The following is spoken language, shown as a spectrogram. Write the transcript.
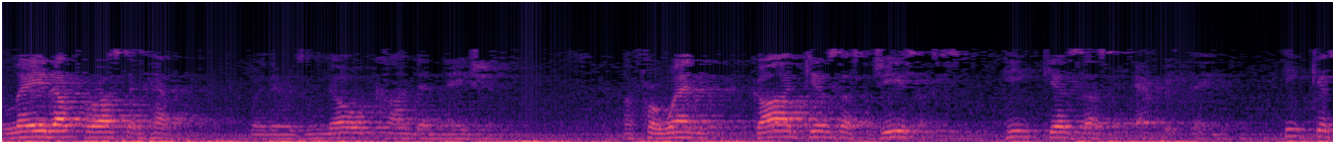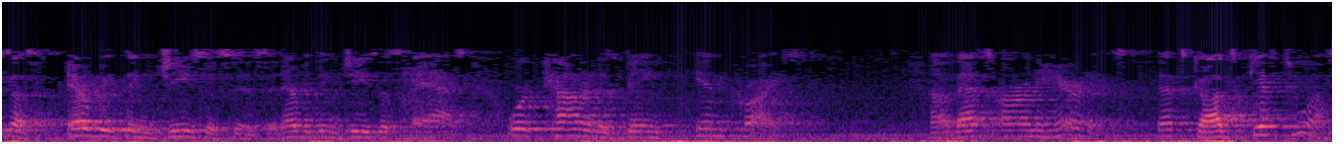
laid up for us in heaven, where there is no condemnation. For when God gives us Jesus, He gives us everything. He gives us everything Jesus is and everything Jesus has. We're counted as being in Christ. Uh, that's our inheritance. That's God's gift to us.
